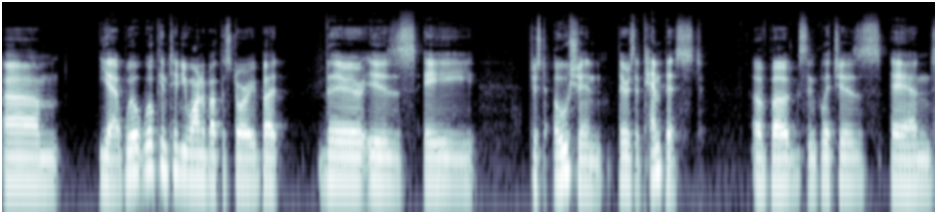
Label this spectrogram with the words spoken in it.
Um yeah, we'll we'll continue on about the story, but there is a just ocean, there's a tempest of bugs and glitches and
